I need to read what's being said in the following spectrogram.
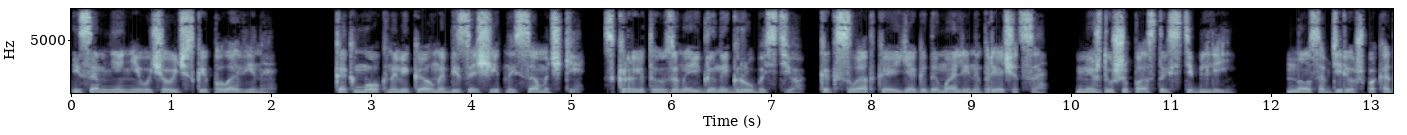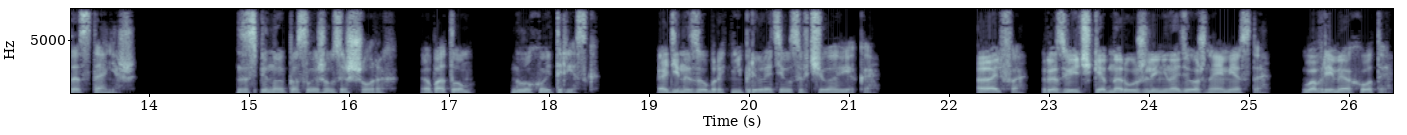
и сомнение его человеческой половины. Как мог, намекал на беззащитность самочки, скрытую за наигранной грубостью, как сладкая ягода малины прячется между шипастых стеблей. Нос обдерешь, пока достанешь. За спиной послышался шорох, а потом глухой треск. Один из оборотней превратился в человека. «Альфа, разведчики обнаружили ненадежное место. Во время охоты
